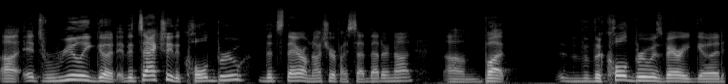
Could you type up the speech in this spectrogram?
Uh, it's really good. It's actually the cold brew that's there. I'm not sure if I said that or not, um, but the cold brew is very good.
